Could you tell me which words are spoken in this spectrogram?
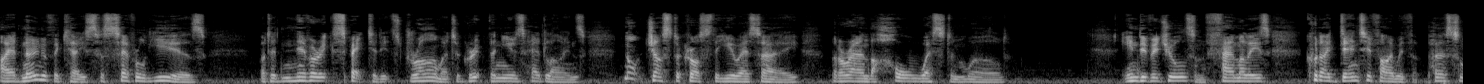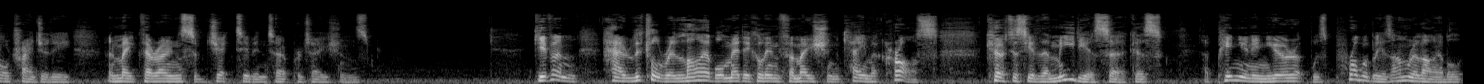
I had known of the case for several years but had never expected its drama to grip the news headlines, not just across the USA, but around the whole Western world. Individuals and families could identify with the personal tragedy and make their own subjective interpretations. Given how little reliable medical information came across, courtesy of the media circus, opinion in Europe was probably as unreliable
